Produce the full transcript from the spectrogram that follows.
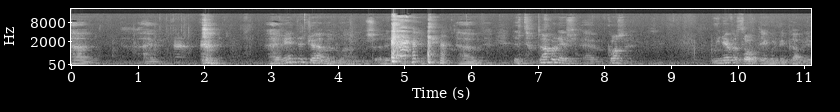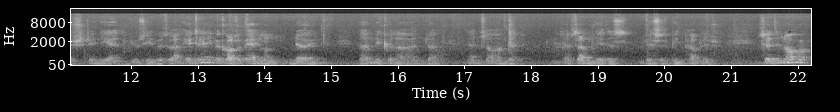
um, I, I read the German ones originally. um, the t- trouble is, uh, of course, we never thought they would be published in the end. You see, it was, uh, it's only because of Edmund knowing uh, Nicola and uh, and so on that uh, suddenly this this has been published. So the novel,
